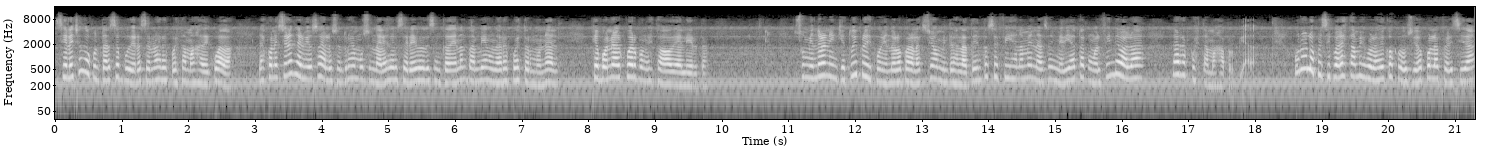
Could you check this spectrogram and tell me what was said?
si el hecho de ocultarse pudiera ser una respuesta más adecuada, las conexiones nerviosas de los centros emocionales del cerebro desencadenan también una respuesta hormonal que pone al cuerpo en estado de alerta, sumiéndolo en inquietud y predisponiéndolo para la acción, mientras el atento se fija en la amenaza inmediata con el fin de evaluar la respuesta más apropiada. Uno de los principales cambios biológicos producidos por la felicidad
